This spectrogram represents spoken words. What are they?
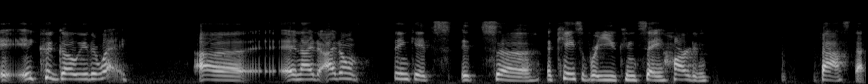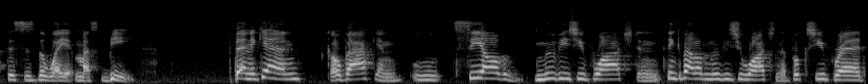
it, it could go either way. Uh, and I, I, don't think it's it's uh, a case of where you can say hard and fast that this is the way it must be. Then again, go back and see all the movies you've watched and think about all the movies you watched and the books you've read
